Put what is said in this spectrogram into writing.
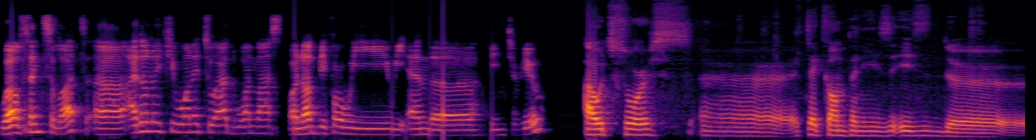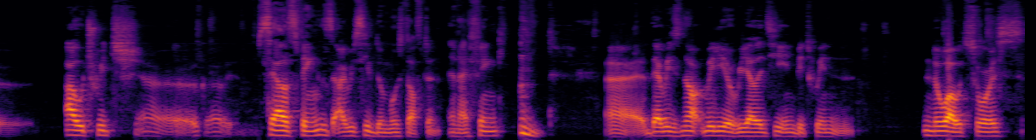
well, thanks a lot. Uh, I don't know if you wanted to add one last or not before we we end the interview. Outsource uh, tech companies is the outreach uh, sales things I receive the most often. And I think uh, there is not really a reality in between no outsource,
